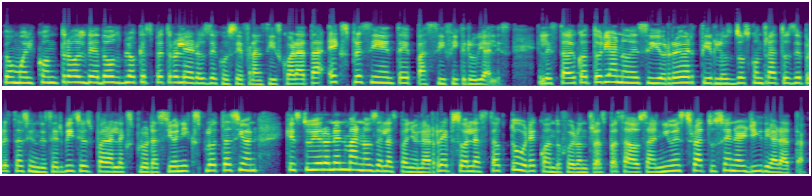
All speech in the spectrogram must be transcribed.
tomó el control de dos bloques petroleros de José Francisco Arata, expresidente de Pacific Rubiales. El Estado ecuatoriano decidió revertir los dos contratos de prestación de servicios para la exploración y explotación que estuvieron en manos de la española Repsol hasta octubre cuando fueron traspasados a New Stratus Energy de Arata.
